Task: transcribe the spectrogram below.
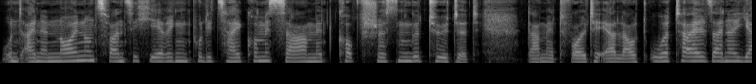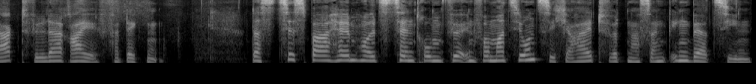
und einen 29-jährigen Polizeikommissar mit Kopfschüssen getötet. Damit wollte er laut Urteil seine Jagdwilderei verdecken. Das CISPA Helmholtz Zentrum für Informationssicherheit wird nach St. Ingbert ziehen.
